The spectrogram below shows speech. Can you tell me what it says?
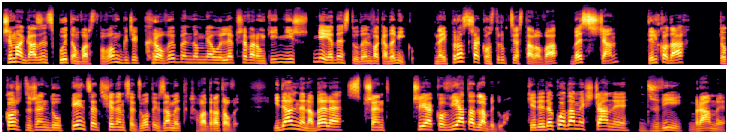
czy magazyn z płytą warstwową, gdzie krowy będą miały lepsze warunki niż niejeden student w akademiku. Najprostsza konstrukcja stalowa, bez ścian, tylko dach, to koszt rzędu 500-700 zł za metr kwadratowy. Idealne na bele, sprzęt, czy jako wiata dla bydła. Kiedy dokładamy ściany, drzwi, bramy,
